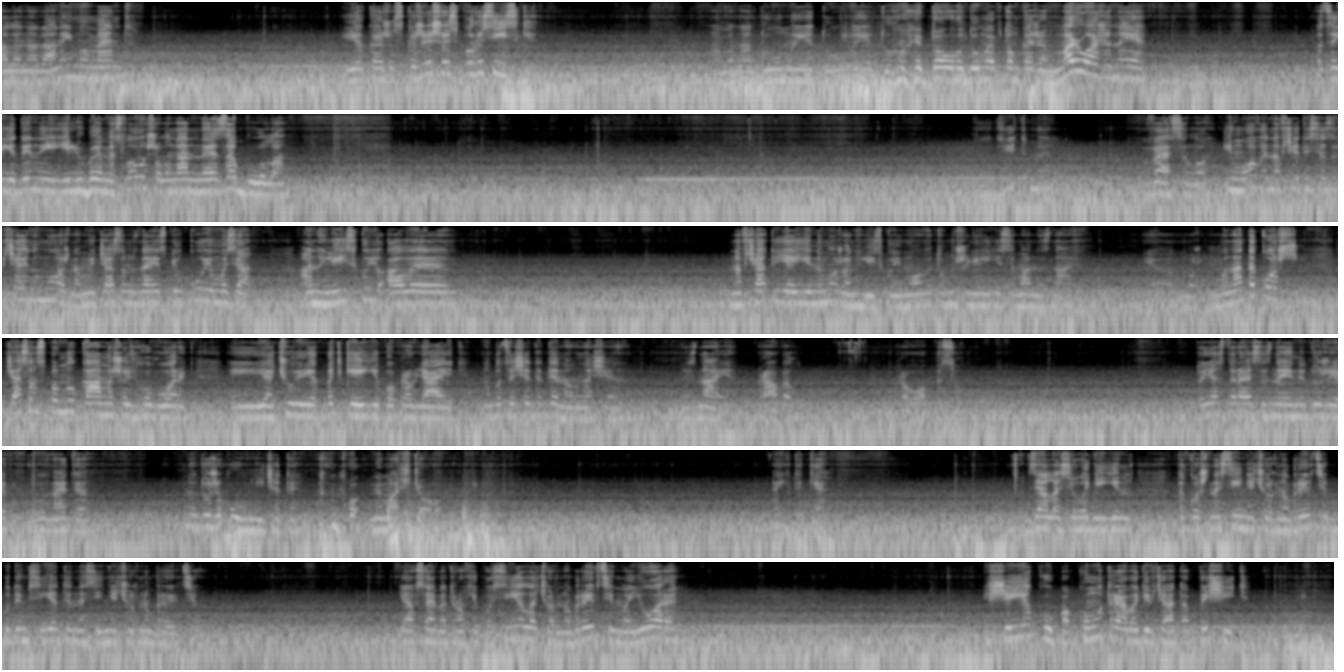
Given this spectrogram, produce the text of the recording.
Але на даний момент я кажу, скажи щось по-російськи. А вона думає, думає, думає, довго думає, потім каже морожене. Оце єдине її любиме слово, що вона не забула. З дітьми весело. І мови навчитися, звичайно, можна. Ми часом з нею спілкуємося англійською, але навчати я її не можу англійської мови, тому що я її сама не знаю. Я можу... Вона також часом з помилками щось говорить. І я чую, як батьки її поправляють. Ну, бо це ще дитина, вона ще не знає правил правопису. То я стараюся з нею не дуже, як знаєте, не дуже умнічати, бо нема з чого. Й таке. Взяла сьогодні їм також насіння чорнобривців, будемо сіяти насіння чорнобривців. Я в себе трохи посіяла, чорнобривці, майори. Ще є купа. Кому треба, дівчата, пишіть.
